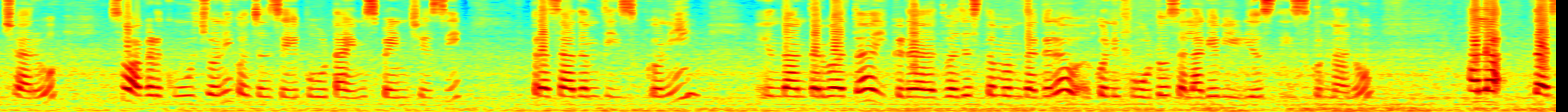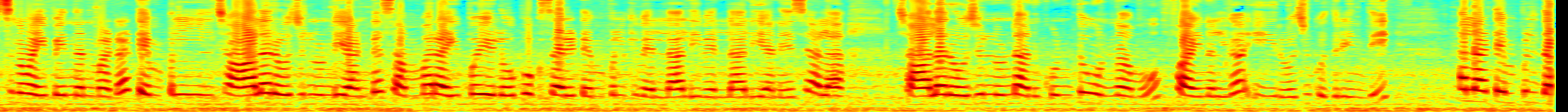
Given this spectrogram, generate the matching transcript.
ఇచ్చారు. సో అక్కడ కూర్చొని కొంచెం సేపు టైం స్పెండ్ చేసి ప్రసాదం తీసుకొని దాని తర్వాత ఇక్కడ ధ్వజస్తంభం దగ్గర కొన్ని ఫొటోస్ అలాగే వీడియోస్ తీసుకున్నాను. అలా దర్శనం అయిపోయిందనమాట టెంపుల్ చాలా రోజుల నుండి అంటే సమ్మర్ అయిపోయే లోపు ఒకసారి టెంపుల్కి వెళ్ళాలి వెళ్ళాలి అనేసి అలా చాలా రోజుల నుండి అనుకుంటూ ఉన్నాము. ఫైనల్గా ఈరోజు కుదిరింది. అలా టెంపుల్ ద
